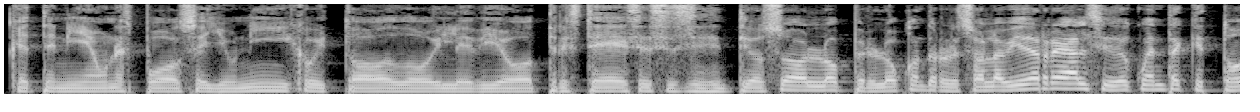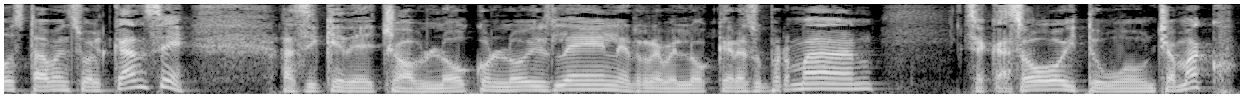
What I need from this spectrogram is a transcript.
que tenía una esposa y un hijo y todo, y le dio tristeza, y se sintió solo, pero luego cuando regresó a la vida real se dio cuenta que todo estaba en su alcance. Así que de hecho habló con Lois Lane, le reveló que era Superman, se casó y tuvo un chamaco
